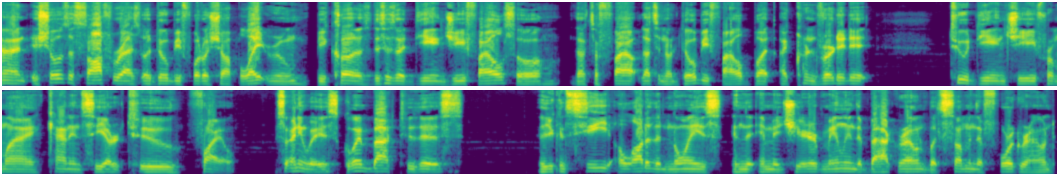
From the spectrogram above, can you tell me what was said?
And it shows the software as Adobe Photoshop Lightroom because this is a DNG file. So that's a file, that's an Adobe file, but I converted it to DNG for my Canon CR2 file. So anyways, going back to this, you can see a lot of the noise in the image here, mainly in the background, but some in the foreground.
